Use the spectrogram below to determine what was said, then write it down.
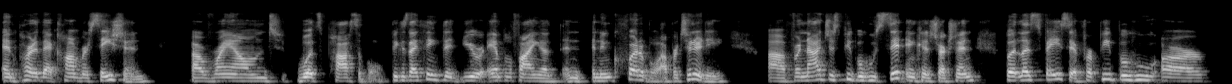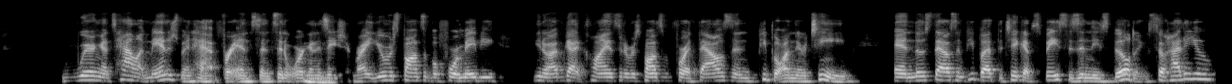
and part of that conversation around what's possible? Because I think that you're amplifying a, an, an incredible opportunity uh, for not just people who sit in construction, but let's face it, for people who are wearing a talent management hat, for instance, in an mm-hmm. organization, right? You're responsible for maybe, you know, I've got clients that are responsible for a thousand people on their team. And those thousand people have to take up spaces in these buildings. So how do you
